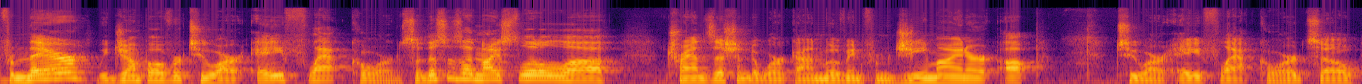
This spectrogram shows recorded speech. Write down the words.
From there, we jump over to our A flat chord. So this is a nice little uh, transition to work on, moving from G minor up to our A flat chord. So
